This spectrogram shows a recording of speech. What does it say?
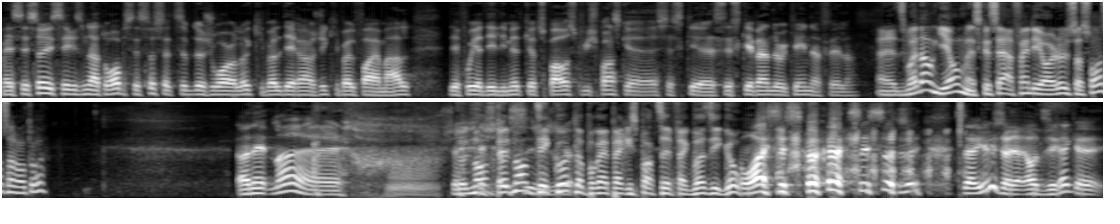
Mais c'est ça les séries éliminatoires, c'est ça ce type de joueurs-là qui veulent déranger, qui veulent faire mal. des fois, il y a des limites que tu passes. Puis je pense que c'est ce que c'est ce qu'Evander Kane a fait. Là. Euh, dis-moi donc, Guillaume, est-ce que c'est la fin des Oilers ce soir, selon toi? Honnêtement, euh, tout le monde, tout le monde t'écoute pour un pari sportif. Fait que vas-y, go. Ouais, c'est ça. c'est ça. Sérieux, on dirait que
